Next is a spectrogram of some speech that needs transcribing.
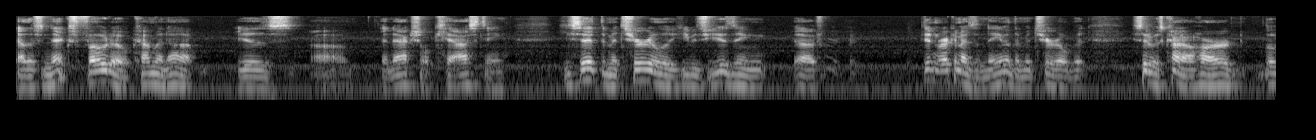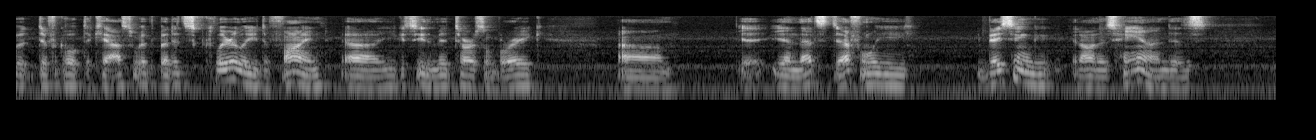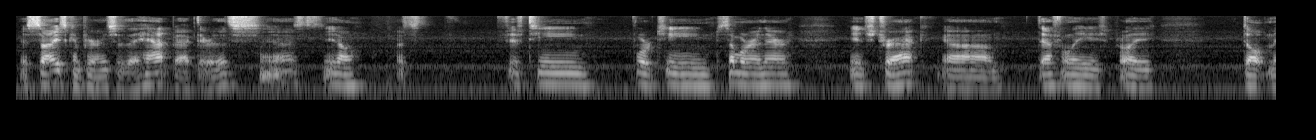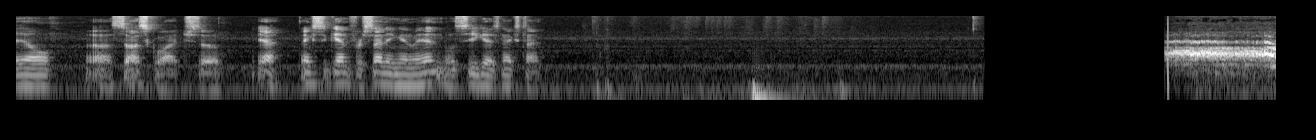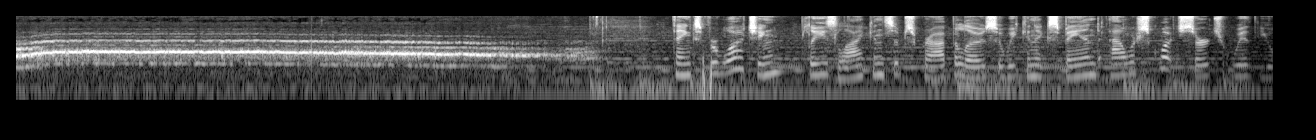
Now this next photo coming up is uh, an actual casting. He said the material he was using, uh, didn't recognize the name of the material, but he said it was kind of hard, a little bit difficult to cast with, but it's clearly defined. Uh, you can see the mid-tarsal break. Um, and that's definitely, basing it on his hand is a size comparison to the hat back there. That's, yeah, that's you know, that's 15, 14, somewhere in there, inch track. Um, definitely probably adult male uh, Sasquatch. So yeah, thanks again for sending him in. We'll see you guys next time. Thanks for watching. Please like and subscribe below so we can expand our Squatch search with your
